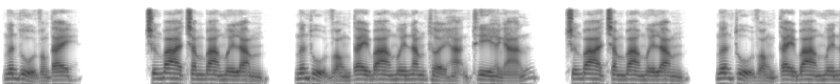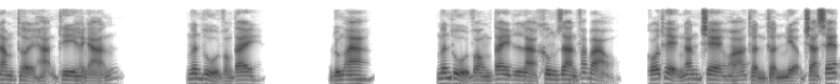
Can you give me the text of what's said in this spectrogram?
ngân thủ vòng tay? Chương ba trăm ba mươi lăm, ngân thủ vòng tay ba mươi năm thời hạn thi hành án. Chương ba trăm ba mươi lăm, ngân thủ vòng tay ba mươi năm thời hạn thi hành án. Ngân thủ vòng tay. Đúng a. Ngân thủ vòng tay là không gian pháp bảo, có thể ngăn che hóa thần thần niệm tra xét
